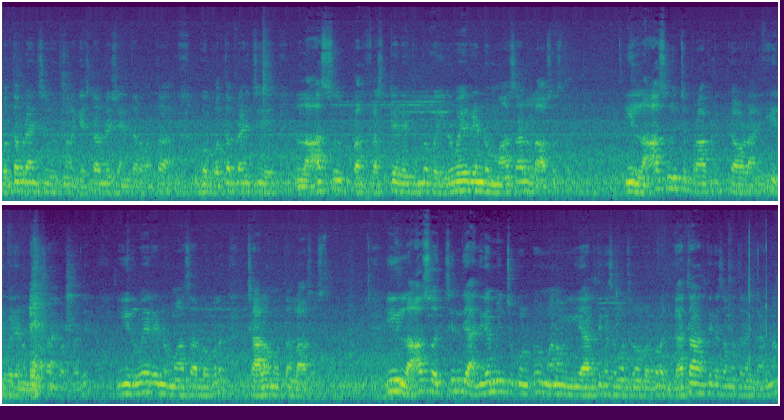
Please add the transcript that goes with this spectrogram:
కొత్త బ్రాంచ్ మనకి ఎస్టాబ్లిష్ అయిన తర్వాత ఒక కొత్త బ్రాంచ్ లాస్ ఫస్ట్ ఏదైతుందో ఒక ఇరవై రెండు మాసాలు లాస్ వస్తుంది. ఈ లాస్ నుంచి ప్రాఫిట్ కావడానికి ఇరవై రెండు మాసాలు పడుతుంది. ఈ ఇరవై రెండు మాసాల లోపల చాలా మొత్తం లాస్ వస్తుంది. ఈ లాస్ వచ్చింది అధిగమించుకుంటూ మనం ఈ ఆర్థిక సంవత్సరం లోపల గత ఆర్థిక సంవత్సరం కన్నా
